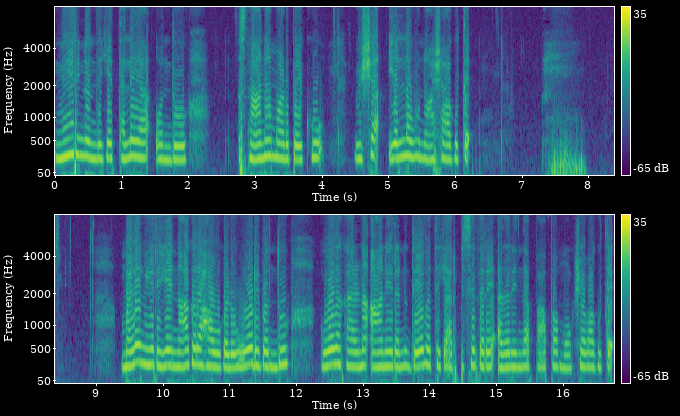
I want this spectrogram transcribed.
ನೀರಿನೊಂದಿಗೆ ತಲೆಯ ಒಂದು ಸ್ನಾನ ಮಾಡಬೇಕು, ವಿಷ ಎಲ್ಲವೂ ನಾಶ ಆಗುತ್ತೆ. ಮಳೆ ನೀರಿಗೆ ನಾಗರ ಹಾವುಗಳು ಓಡಿ ಬಂದು ಹೋದ ಕಾರಣ ಆ ನೀರನ್ನು ದೇವತೆಗೆ ಅರ್ಪಿಸಿದರೆ ಅದರಿಂದ ಪಾಪ ಮೋಕ್ಷವಾಗುತ್ತೆ.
